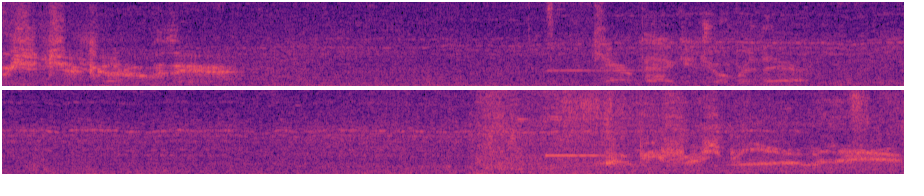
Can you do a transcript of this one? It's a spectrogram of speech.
We should check out over there. Care package over there. Could be fresh blood over there.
